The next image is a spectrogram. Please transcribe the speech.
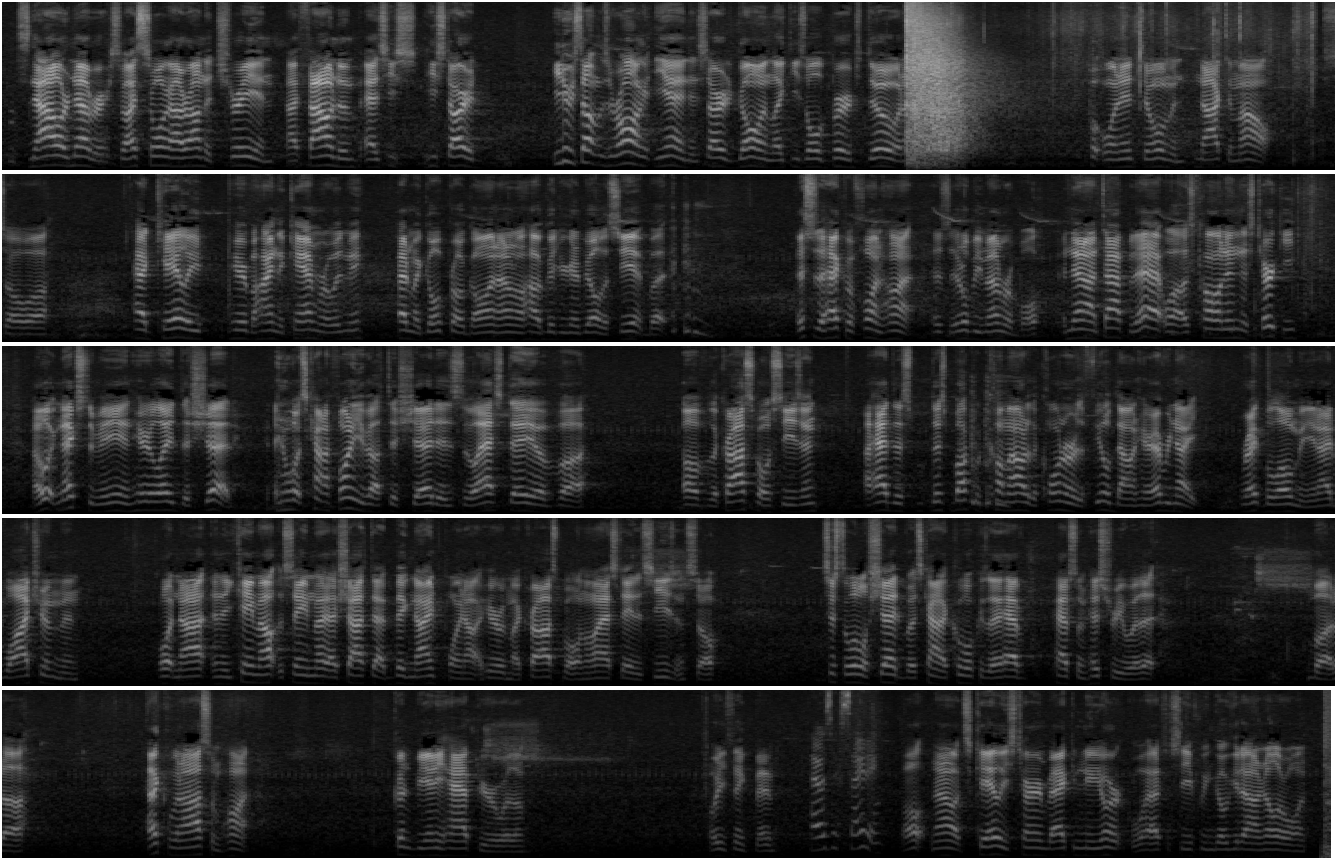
It's now or never. So I swung out around the tree and I found him as he, he started, he knew something was wrong at the end and started going like these old birds do. And I put one into him and knocked him out. So uh, had Kaylee here behind the camera with me. Had my GoPro going. I don't know how good you're going to be able to see it, but this is a heck of a fun hunt. This, it'll be memorable. And then on top of that, while I was calling in this turkey, I looked next to me and here laid the shed. And what's kind of funny about this shed is the last day of uh, of the crossbow season, I had this this buck would come out of the corner of the field down here every night, right below me, and I'd watch him and whatnot. And he came out the same night I shot that big nine point out here with my crossbow on the last day of the season. So it's just a little shed, but it's kind of cool because I have have some history with it. But uh, heck of an awesome hunt. Couldn't be any happier with him. What do you think, babe? That was exciting. Well, now it's Kaylee's turn back in New York. We'll have to see if we can go get on another one.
